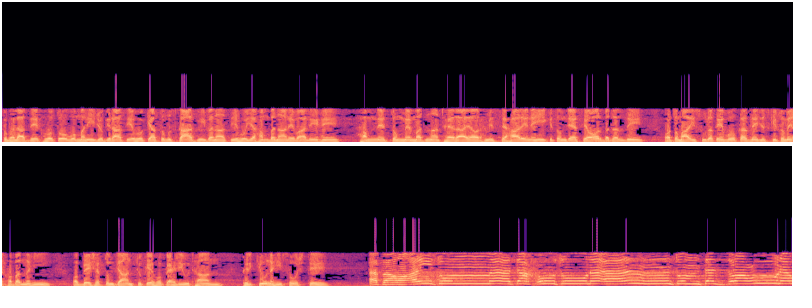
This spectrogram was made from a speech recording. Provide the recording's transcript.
تو بھلا دیکھو تو وہ منی جو گراتے ہو، کیا تم اس کا آدمی بناتے ہو یا ہم بنانے والے ہیں؟ ہم نے تم میں مدنا ٹھہرایا اور ہم اس سے ہارے نہیں کہ تم جیسے اور بدل دیں۔ اور تمہاری صورتیں وہ کر دیں جس کی تمہیں خبر نہیں۔ اور بے شک تم جان چکے ہو پہلی اٹھان، پھر کیوں نہیں سوچتے؟ أفرأيتم ما تحرسون أنتم تزرعونه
